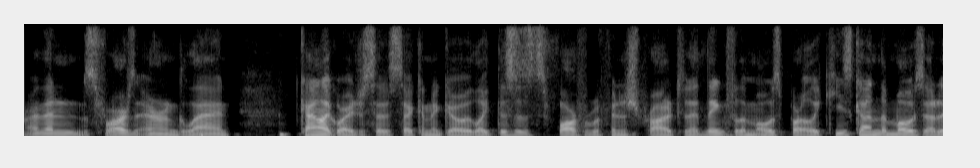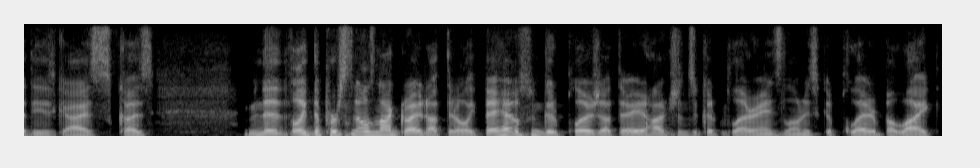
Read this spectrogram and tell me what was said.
And then as far as Aaron Glenn, kind of like what I just said a second ago, like this is far from a finished product. And I think for the most part, like he's gotten the most out of these guys because I mean, the, like the personnel is not great out there. Like they have some good players out there. Aidan Hutchinson's a good player. Anzalone's a good player, but like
